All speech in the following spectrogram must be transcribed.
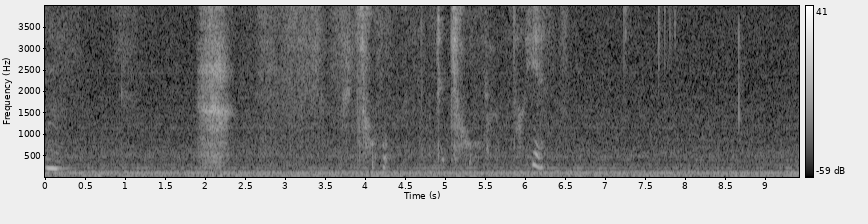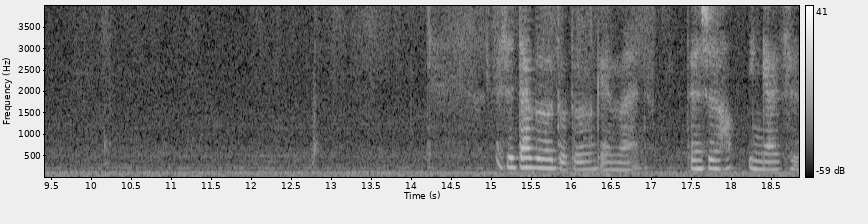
嗯。丑，真丑，讨厌。是大哥朵朵给买的，但是好应该是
